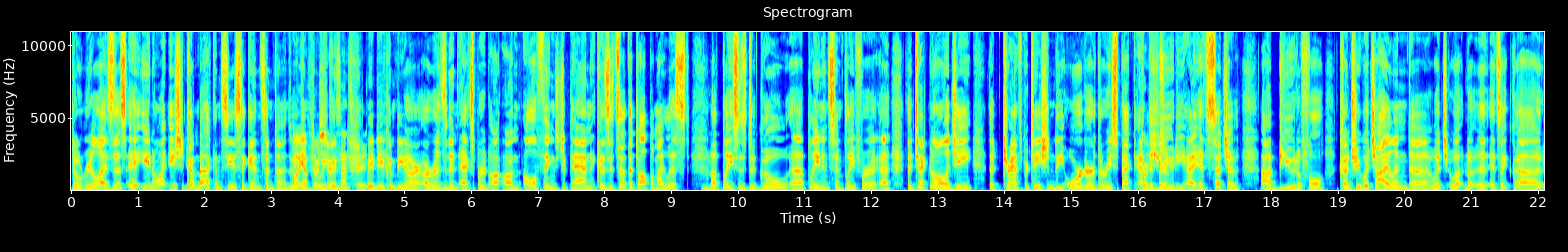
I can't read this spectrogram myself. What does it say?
don't realize this. Hey, you know what? You should come back and see us again sometimes. We Oh, yeah, can- for sure. can- Sounds great. Maybe you can be our, our resident expert on, all things Japan because it's at the top of my list Mm-hmm. of places to go. Uh, plain and simply for uh, the technology, the transportation, the order, the respect, and For the sure. beauty. I, it's such a, a beautiful country. Which island? Uh, which what, it's a uh,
